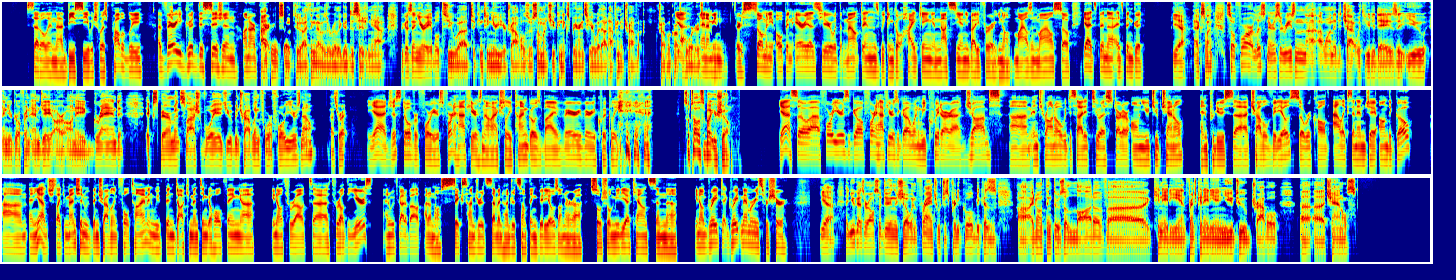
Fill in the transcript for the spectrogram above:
settle in uh, BC, which was probably a very good decision on our part. I think so too. I think that was a really good decision. Yeah, because then you're able to uh, to continue your travels. There's so much you can experience here without having to travel travel across yeah, borders. And I mean, there's so many open areas here with the mountains. We can go hiking and not see anybody for you know miles and miles. So yeah, it's been uh, it's been good. Yeah, excellent. So, for our listeners, the reason I wanted to chat with you today is that you and your girlfriend MJ are on a grand experiment slash voyage. You've been traveling for four years now. That's right. Yeah, just over four years, four and a half years now, actually. Time goes by very, very quickly. So tell us about your show. Yeah, so uh, four years ago, four and a half years ago, when we quit our uh, jobs um, in Toronto, we decided to uh, start our own YouTube channel and produce uh, travel videos. So we're called Alex and MJ on the Go. Um, and yeah, just like you mentioned, we've been traveling full time and we've been documenting the whole thing, uh, you know, throughout uh, throughout the years. And we've got about I don't know 600, 700 something videos on our social media accounts and you know, great great memories for sure. Yeah, and you guys are also doing the show in French, which is pretty cool because uh, I don't think there's a lot of uh, Canadian, French Canadian YouTube travel uh, uh, channels.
